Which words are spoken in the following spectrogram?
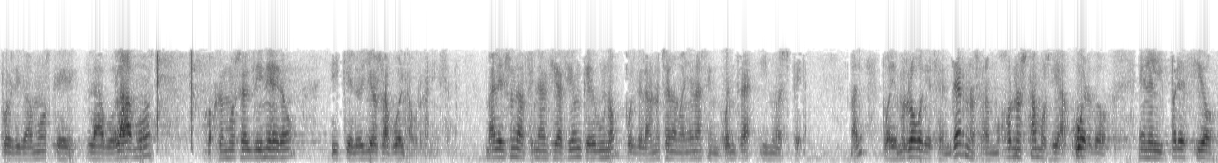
pues digamos que la volamos, cogemos el dinero y que ellos la vuelvan a organizar. ¿vale? Es una financiación que uno, pues de la noche a la mañana se encuentra y no espera. ¿Vale? Podemos luego defendernos, a lo mejor no estamos de acuerdo en el precio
